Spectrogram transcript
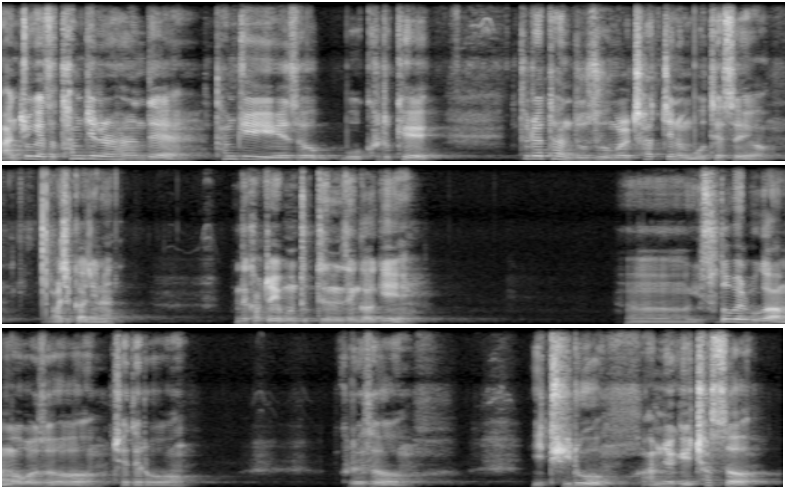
안쪽에서 탐지를 하는데, 탐지에서 뭐 그렇게 뚜렷한 누수음을 찾지는 못했어요. 아직까지는. 근데 갑자기 문득 드는 생각이, 어, 이 수도 밸브가 안 먹어서 제대로 그래서 이 뒤로 압력이 쳤어.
